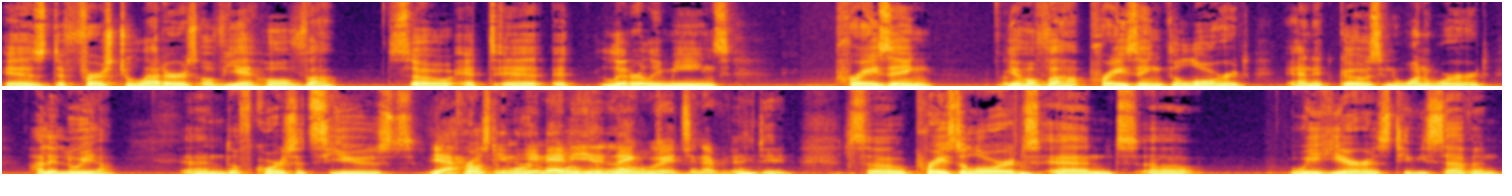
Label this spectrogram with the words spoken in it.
is the first two letters of Yehovah, so it it, it literally means praising Yehovah, praising the Lord, and it goes in one word, Hallelujah. And of course, it's used yeah. across the board in any the world. language and everything. Indeed. So praise the Lord, and uh, we here as TV7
